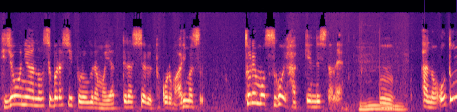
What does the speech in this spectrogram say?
非常にあの素晴らしいプログラムをやってらっしゃるところもあります。それもすごい発見でしたね。うん、うん、あの、大人が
